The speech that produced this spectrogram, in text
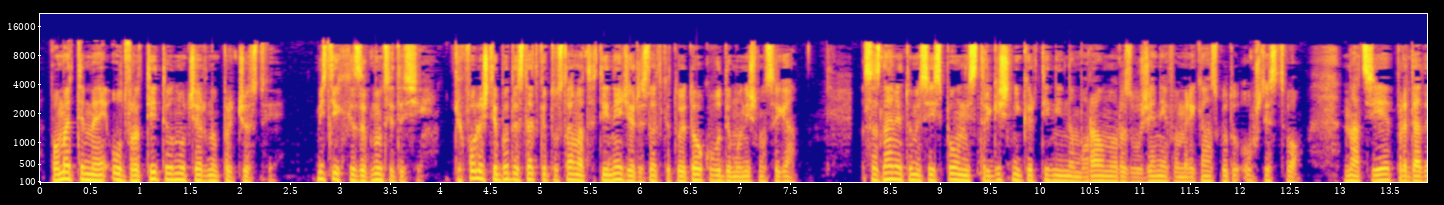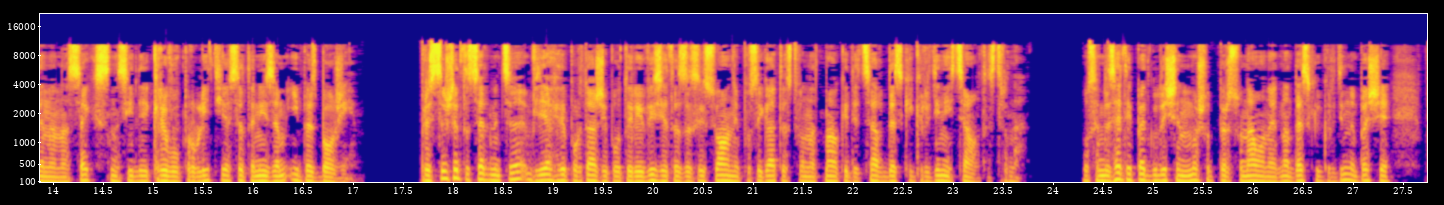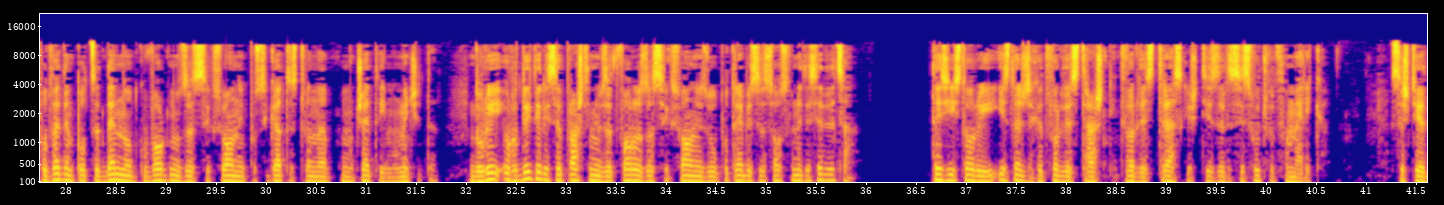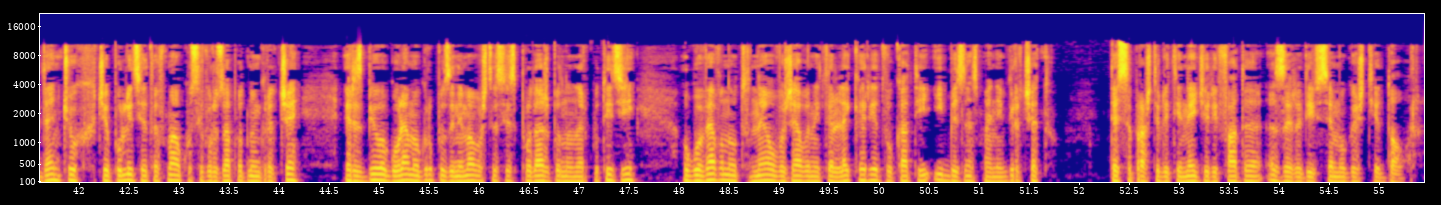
Помете ме отвратително черно предчувствие. Мислих за внуците си. Какво ли ще бъде след като станат тинейджери, след като е толкова демонично сега? Съзнанието ми се изпълни с трагични картини на морално разложение в американското общество. Нация, предадена на секс, насилие, кръвопролитие, сатанизъм и безбожие. През същата седмица видях репортажи по телевизията за сексуални посегателства над малки деца в детски градини в цялата страна. 85 годишен мъж от персонала на една детска градина беше подведен под съдебна отговорност за сексуални посегателства на момчета и момичета. Дори родители са пращани в затвора за сексуални злоупотреби със собствените си деца. Тези истории изглеждаха твърде страшни, твърде стряскащи, за да се случват в Америка. Същия ден чух, че полицията в малко северо-западно градче е разбила голяма група, занимаваща се с продажба на наркотици, оглавявана от неуважаваните лекари, адвокати и бизнесмени в градчето. Те са пращали тинейджери в ада заради всемогъщия долар.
